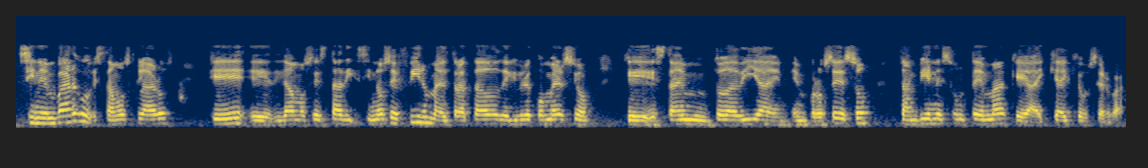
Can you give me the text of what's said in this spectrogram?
Sin embargo, estamos claros que, eh, digamos, esta, si no se firma el Tratado de Libre Comercio que está todavía en, proceso, también es un tema que hay que, hay que observar.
